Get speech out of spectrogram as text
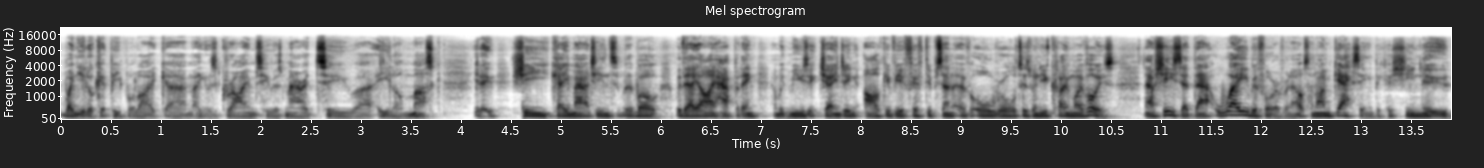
when you look at people like um, I think it was Grimes who was married to uh, Elon Musk, you know, she came out and said, well, with AI happening and with music changing, I'll give you 50% of all royalties when you clone my voice. Now she said that way before everyone else, and I'm guessing because she knew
